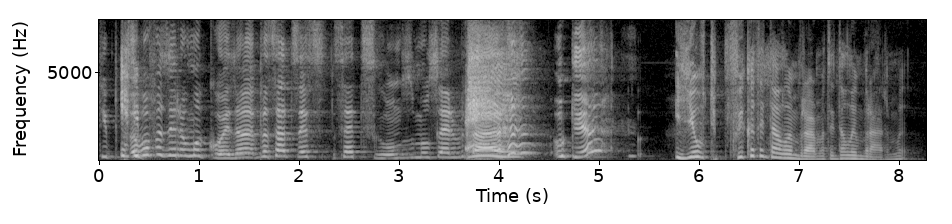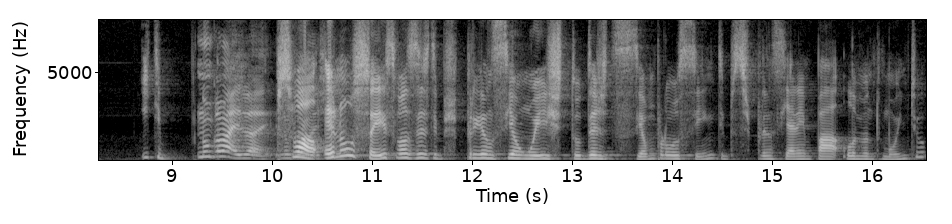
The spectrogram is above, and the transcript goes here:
Tipo, E, eu tipo- vou fazer uma coisa, passado 7 segundos, o meu cérebro está. É. o quê? E eu tipo, fico a tentar lembrar-me, a tentar lembrar-me. E tipo, Nunca mais, vai. pessoal, mais eu não sei se vocês tipo experienciam isto desde sempre ou assim. Tipo, se experienciarem, pá, lamento muito,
